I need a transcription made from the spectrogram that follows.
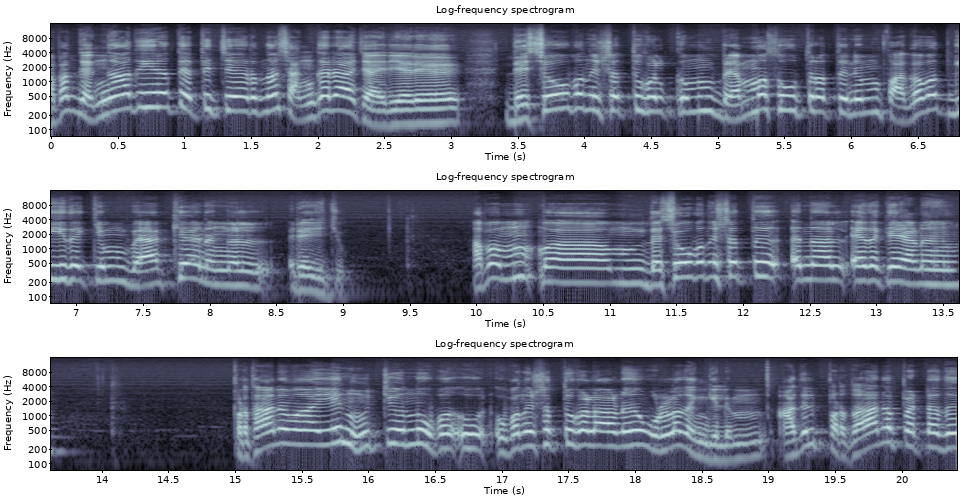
അപ്പം ഗംഗാതീരത്ത് എത്തിച്ചേർന്ന ശങ്കരാചാര്യര് ദശോപനിഷത്തുകൾക്കും ബ്രഹ്മസൂത്രത്തിനും ഭഗവത്ഗീതയ്ക്കും വ്യാഖ്യാനങ്ങൾ രചിച്ചു. അപ്പം ദശോപനിഷത്ത് എന്നാൽ ഏതൊക്കെയാണ്? പ്രധാനമായി നൂറ്റിയൊന്ന് ഉപ ഉപനിഷത്തുകളാണ് ഉള്ളതെങ്കിലും അതിൽ പ്രധാനപ്പെട്ടത്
